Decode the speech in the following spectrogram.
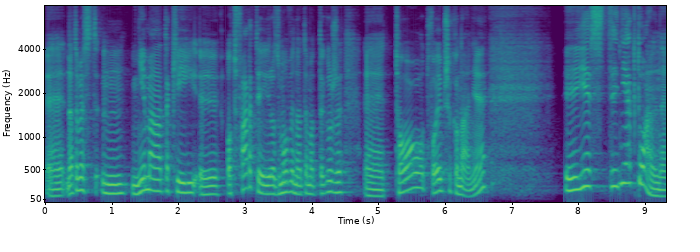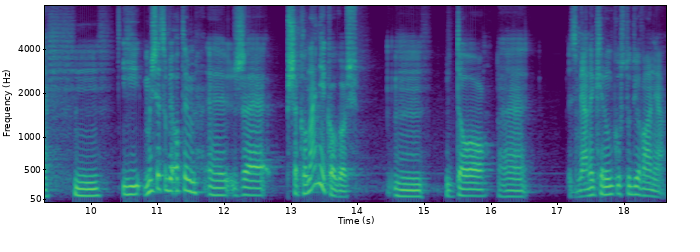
E, Natomiast mm, nie ma takiej otwartej rozmowy na temat tego, że e, to Twoje przekonanie jest nieaktualne. Hmm. I myślę sobie o tym, y, że przekonanie kogoś mm, do e, zmiany kierunku studiowania,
